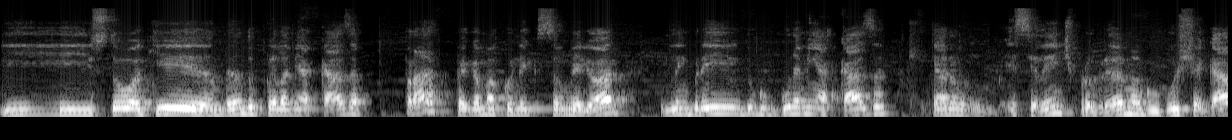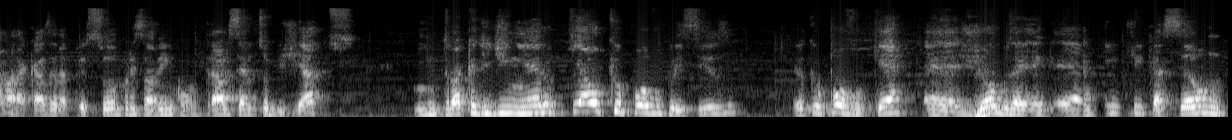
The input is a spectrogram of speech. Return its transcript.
E estou aqui andando pela minha casa para pegar uma conexão melhor. Lembrei do Gugu na minha casa, que era um excelente programa. O Gugu chegava na casa da pessoa, precisava encontrar certos objetos em troca de dinheiro, que é o que o povo precisa, é o que o povo quer, é jogos, é, é a gamificação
